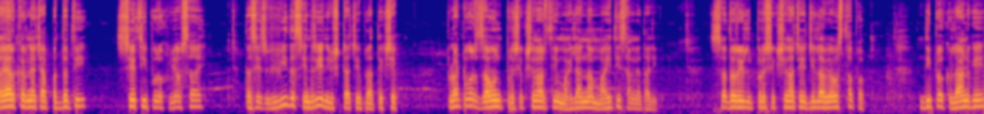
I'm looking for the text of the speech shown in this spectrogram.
तयार करण्याच्या पद्धती शेतीपूरक व्यवसाय तसेच विविध सेंद्रिय निविष्ठाचे प्रात्यक्षिक. प्लॉटवर जाऊन प्रशिक्षणार्थी महिलांना माहिती सांगण्यात आली. सदरील प्रशिक्षणाचे जिल्हा व्यवस्थापक दीपक लांडगे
